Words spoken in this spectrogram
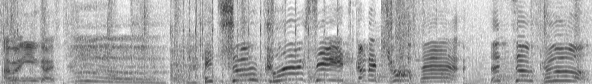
How about you guys? it's so classy! It's got a top hat! That's so cool!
